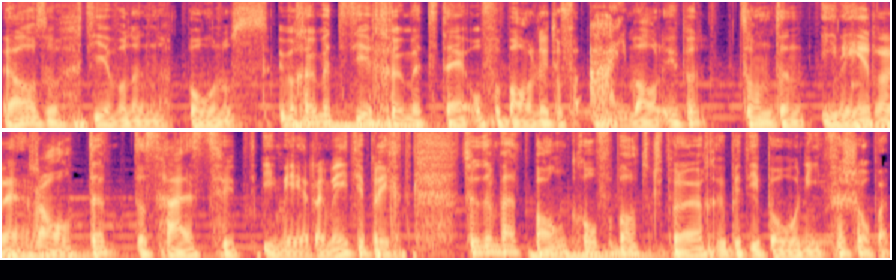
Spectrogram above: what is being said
Ja, also die, die einen Bonus bekommen, die kommen den offenbar nicht auf einmal über, sondern in mehreren Raten. Das heisst heute in mehreren Medienberichten. Zudem hat die Bank offenbar das Gespräch über die Boni verschoben.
